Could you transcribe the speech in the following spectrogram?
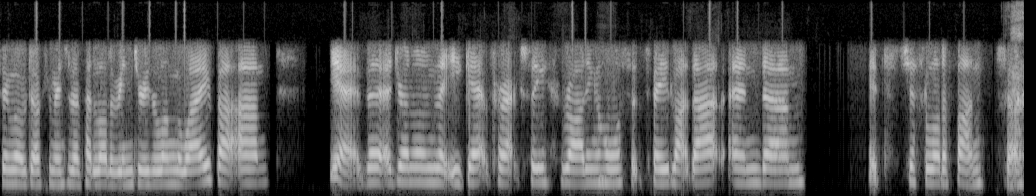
been well documented. I've had a lot of injuries along the way, but um, yeah, the adrenaline that you get for actually riding a horse at speed like that, and um, it's just a lot of fun. So yeah,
